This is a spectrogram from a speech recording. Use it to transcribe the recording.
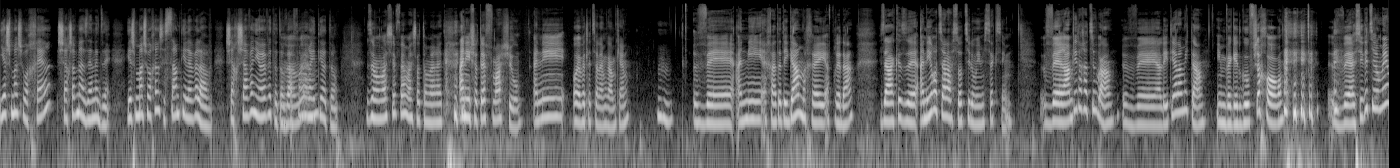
יש משהו אחר שעכשיו מאזן את זה. יש משהו אחר ששמתי לב אליו, שעכשיו אני אוהבת אותו, ואף פעם לא ראיתי אותו. זה ממש יפה מה שאת אומרת. אני אשתף משהו. אני אוהבת לצלם גם כן, ואני החלטתי גם אחרי הפרידה, זה היה כזה, אני רוצה לעשות צילומים סקסיים. והרמתי את החצובה, ועליתי על המיטה עם בגד גוף שחור, ועשיתי צילומים,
